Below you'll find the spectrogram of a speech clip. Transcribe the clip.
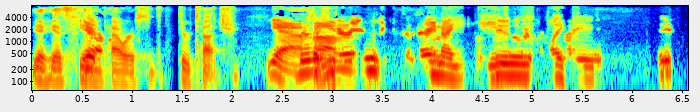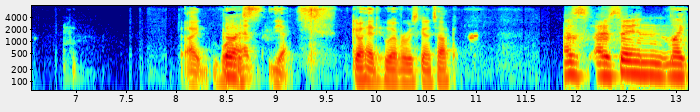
Yeah, he has he Yeah. powers through touch. Yeah, There's um, very, it's a very naive. Dude, like I- I Go what was- yeah. Go ahead, whoever was going to talk. I was I was saying like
